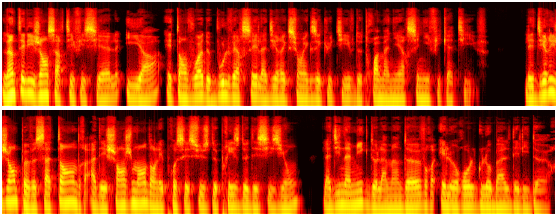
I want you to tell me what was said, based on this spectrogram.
L'intelligence artificielle, IA, est en voie de bouleverser la direction exécutive de trois manières significatives. Les dirigeants peuvent s'attendre à des changements dans les processus de prise de décision, la dynamique de la main-d'œuvre et le rôle global des leaders.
